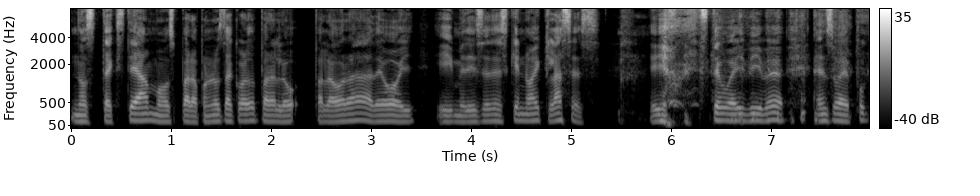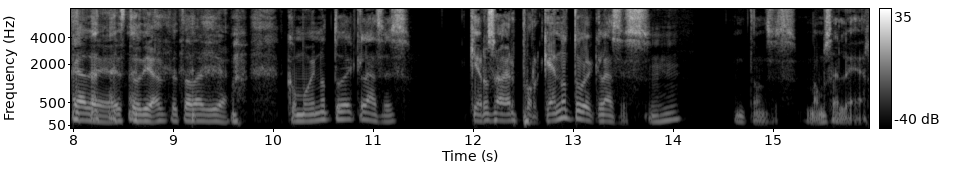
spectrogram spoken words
nos texteamos para ponernos de acuerdo para, lo- para la hora de hoy y me dices, es que no hay clases. Y yo, este güey vive en su época de estudiante todavía. Como hoy no tuve clases, quiero saber por qué no tuve clases. Entonces, vamos a leer.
